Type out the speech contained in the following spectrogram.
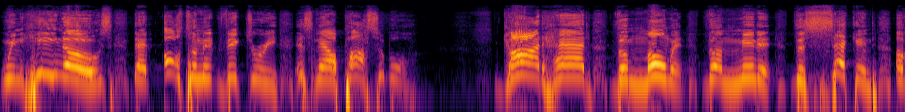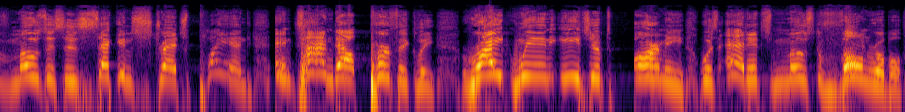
when He knows that ultimate victory is now possible. God had the moment, the minute, the second of Moses' second stretch planned and timed out perfectly right when Egypt army was at its most vulnerable,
